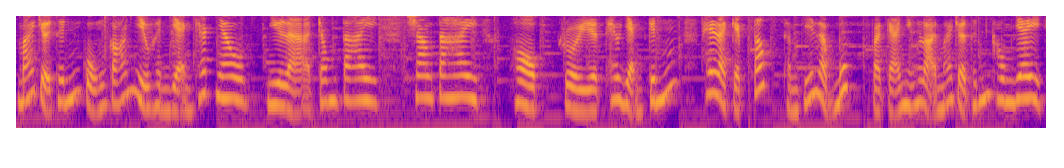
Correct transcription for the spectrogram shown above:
máy trợ thính cũng có nhiều hình dạng khác nhau như là trong tay, sau tay, hộp rồi theo dạng kính hay là kẹp tóc, thậm chí là bút và cả những loại máy trợ thính không dây.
